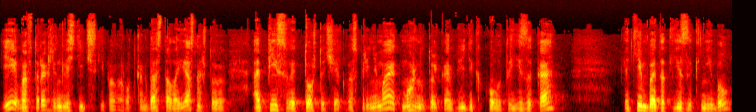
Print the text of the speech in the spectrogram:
И, во-вторых, лингвистический поворот, когда стало ясно, что описывать то, что человек воспринимает, можно только в виде какого-то языка, каким бы этот язык ни был.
